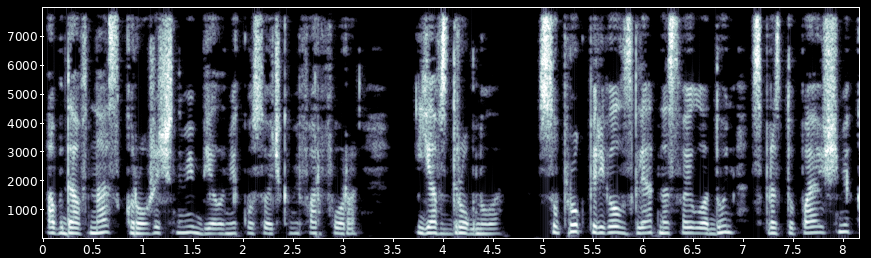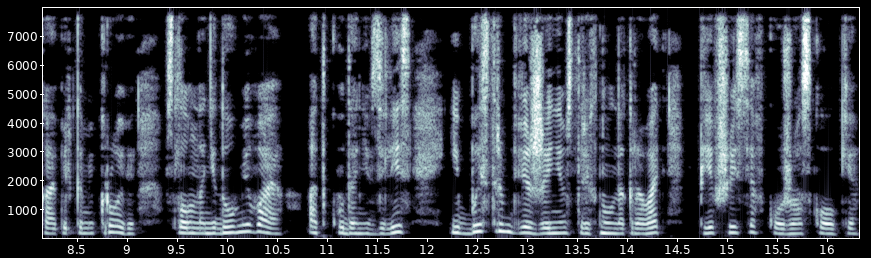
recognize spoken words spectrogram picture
обдав нас крошечными белыми кусочками фарфора. Я вздрогнула. Супруг перевел взгляд на свою ладонь с проступающими капельками крови, словно недоумевая, откуда они взялись, и быстрым движением стряхнул на кровать впившиеся в кожу осколки.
